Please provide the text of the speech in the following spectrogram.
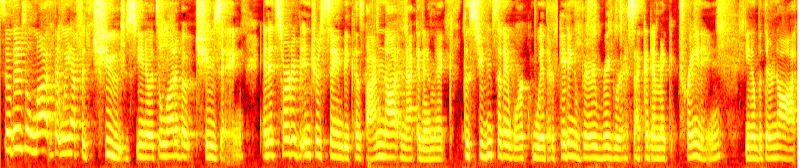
So there's a lot that we have to choose. You know, it's a lot about choosing. And it's sort of interesting because I'm not an academic. The students that I work with are getting a very rigorous academic training, you know, but they're not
